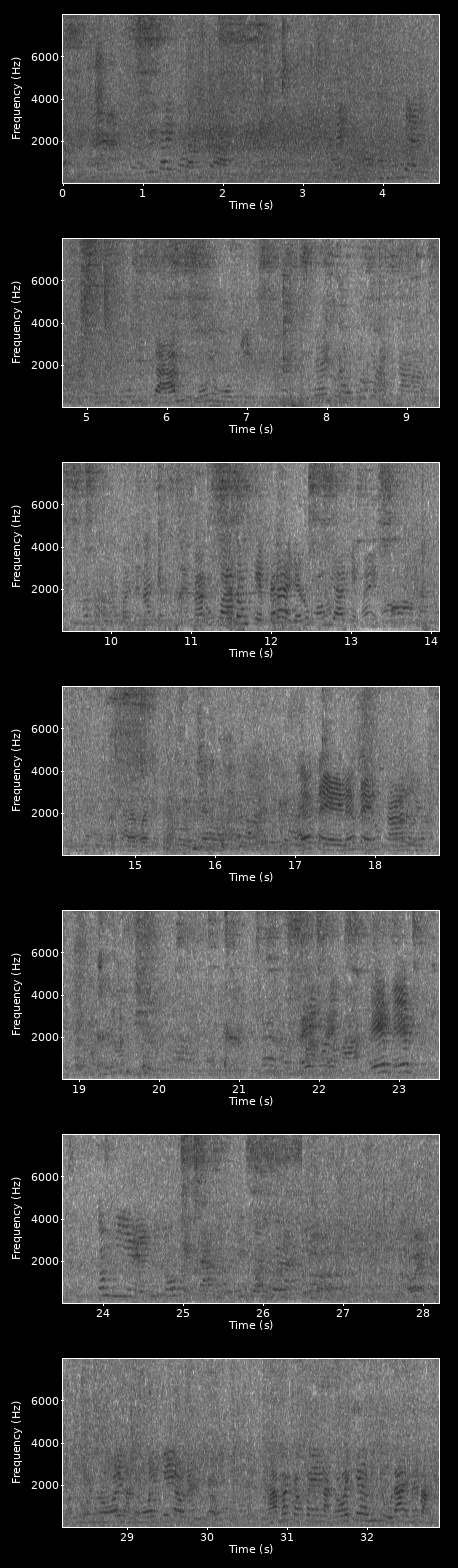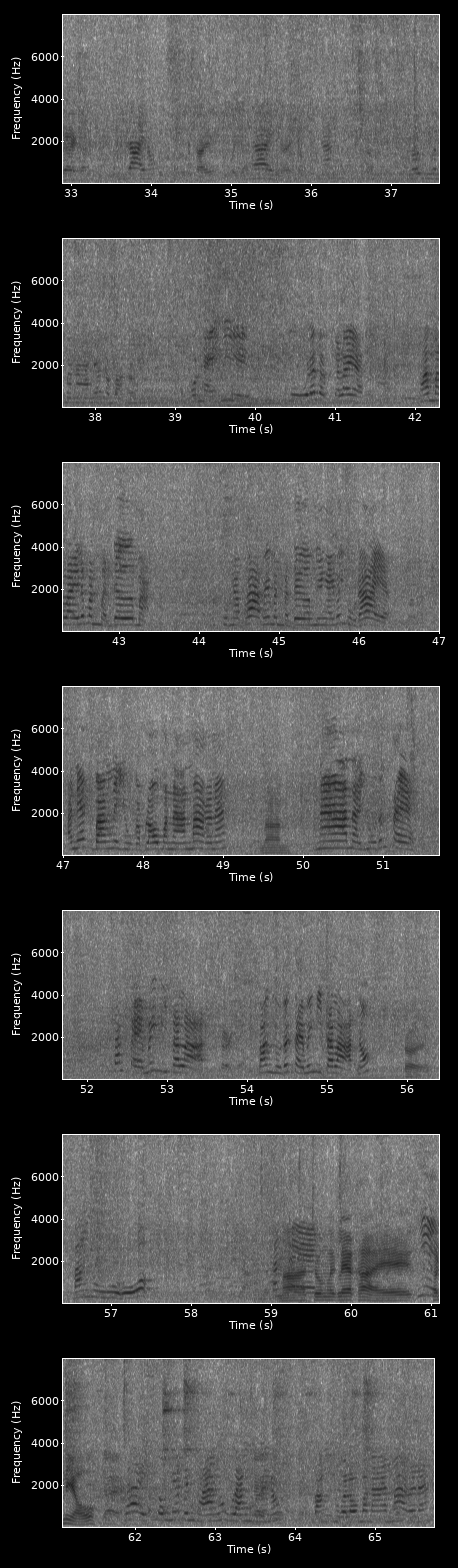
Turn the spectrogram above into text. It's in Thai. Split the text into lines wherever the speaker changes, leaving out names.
รับสิบห้าใกล้ๆโกดังจานใช่ไหมใหญ่หมู่สิบสามหนูอยู่หมู่สิบใช่ไหมมาทุกวันต้องเก็บก็ได้ เดี๋ยวลูกน้องยาเก็บให้ไปไปแล้วแต่แล้วแต่ลูกค้าเลย เอ็มเอ็มต้องมีไอ้ที่โต๊ะเก็บจานอยู่ที่ตัวด้วยนะ ร้อยหลักร้อยแก้วนะถามว่ากาแฟหลักร้อยแก้วนี่อยู่ได้ไหมบาง
ได้ครับ
อยู่ได้เนาะ
ใช้ประหยัด
ได้นะเราอยู่กันมานานแล้วกับบางคนไหนที่อยู่แล้วแบบอะไรอะทำอะไรแล้วมันเหมือนเดิมอะ คุณภาพให้มันเหมือนเดิมยังไงก็อยู่ได้อะ อันเนี้ยบางเนี่ยอยู่กับเรามานานมากแล้วนะ
นาน
นานอะอยู่ตั้งแต่ ตั้งแต่ไม่มีตลาด
ใช่ครับ
บางอยู่ตั้งแต่ไม่มีตลาดเนาะ
ใช่
บางอยู่โอ้โห ตั้ง
มา
แต่
ช่วงแรกๆขายข้าวเหนียว
ใช่
ใช่ ตรงเนี้ยเป็นทางลูกรังอยู่เลยเนาะบังอยู่กับเรามานานมากแล้วนะ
